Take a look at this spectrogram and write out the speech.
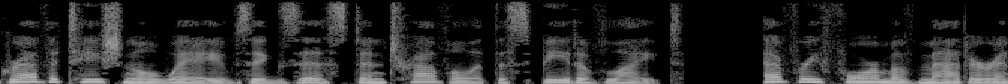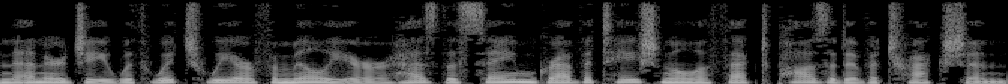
Gravitational waves exist and travel at the speed of light. Every form of matter and energy with which we are familiar has the same gravitational effect positive attraction.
